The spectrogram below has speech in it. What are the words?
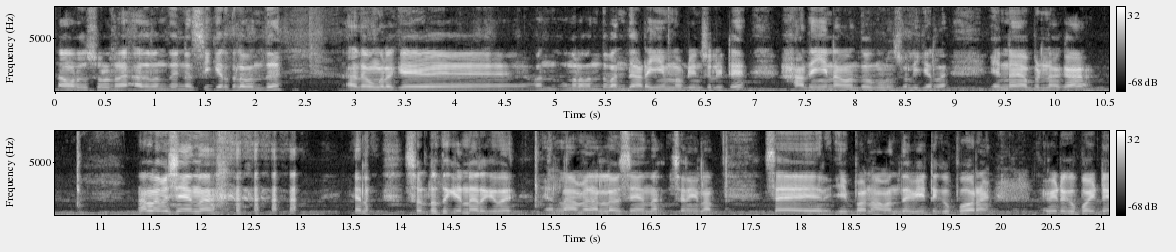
நான் உங்களுக்கு சொல்கிறேன் அது வந்து இன்னும் சீக்கிரத்தில் வந்து அது உங்களுக்கு வந் உங்களை வந்து வந்து அடையும் அப்படின்னு சொல்லிட்டு அதையும் நான் வந்து உங்களுக்கு சொல்லிக்கிறேன். என்ன அப்படின்னாக்கா நல்ல விஷயந்தான் சொல்கிறதுக்கு என்ன இருக்குது? எல்லாமே நல்ல விஷயந்தான் சரிங்களா? சரி இப்போ நான் வந்து வீட்டுக்கு போகிறேன் வீட்டுக்கு போயிட்டு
